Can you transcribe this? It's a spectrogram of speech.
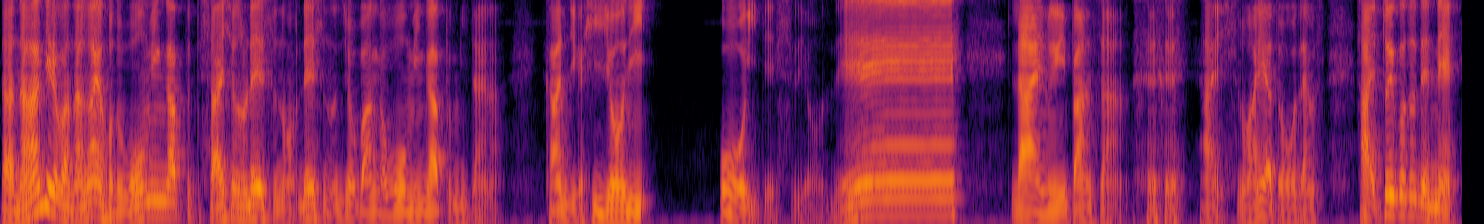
だから長ければ長いほどウォーミングアップって最初のレースの、レースの序盤がウォーミングアップみたいな感じが非常に多いですよね。ライムイパンさん。はい、質問ありがとうございます。はい、ということでね、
